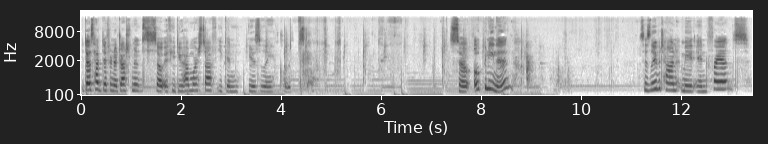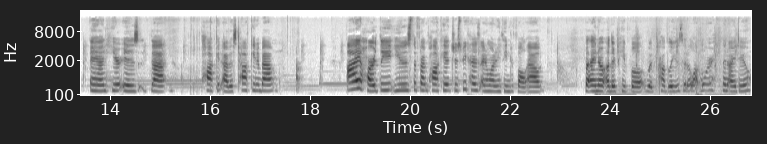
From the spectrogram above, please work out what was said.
It does have different adjustments, so if you do have more stuff, you can easily close it still. So opening it, says Louis Vuitton made in France, and here is that pocket I was talking about. I hardly use the front pocket just because I don't want anything to fall out, but I know other people would probably use it a lot more than I do.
